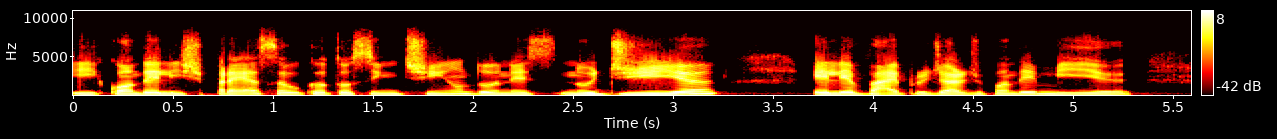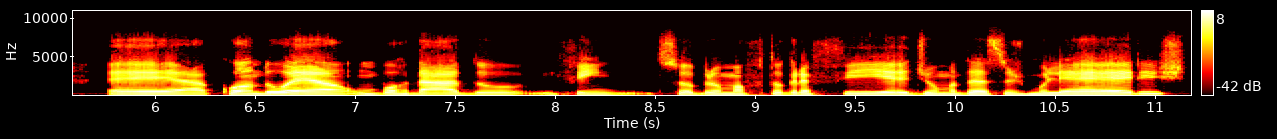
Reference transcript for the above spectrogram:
e quando ele expressa o que eu estou sentindo nesse, no dia, ele vai para o diário de pandemia. É, quando é um bordado, enfim, sobre uma fotografia de uma dessas mulheres,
